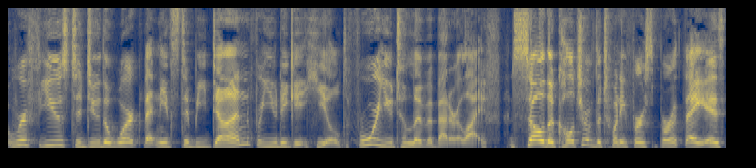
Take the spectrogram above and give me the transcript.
refuse to do the work that needs to be done for you to get healed, for you to live a better life. So the culture of the 21st birthday is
